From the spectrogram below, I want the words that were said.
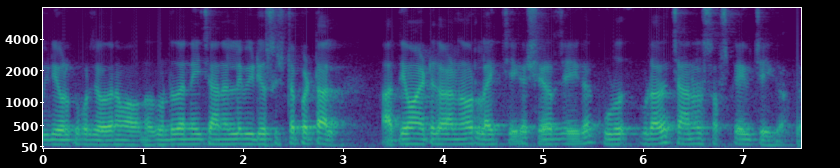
വീഡിയോകൾക്ക് പ്രചോദനമാവുന്നത്. അതുകൊണ്ട് തന്നെ ഈ ചാനലിലെ വീഡിയോസ് ഇഷ്ടപ്പെട്ടാൽ ആദ്യമായിട്ട് കാണുന്നവർ ലൈക്ക് ചെയ്യുക ഷെയർ ചെയ്യുക കൂടാതെ ചാനൽ സബ്സ്ക്രൈബ് ചെയ്യുക.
